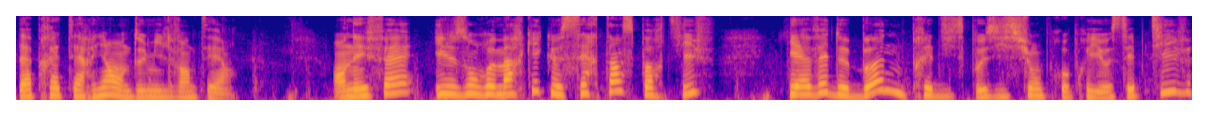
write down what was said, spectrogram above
d'après Terrien en 2021. En effet, ils ont remarqué que certains sportifs qui avaient de bonnes prédispositions proprioceptives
